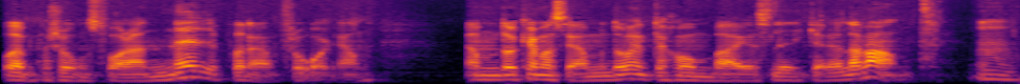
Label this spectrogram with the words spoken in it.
Och en person svarar nej på den frågan. Ja, men då kan man säga, men då är inte home bias lika relevant. Mm.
